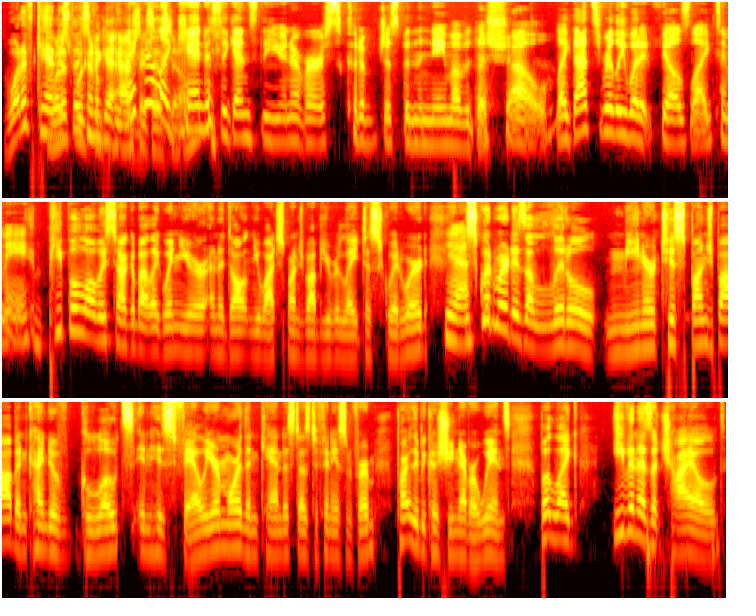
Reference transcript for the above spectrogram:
What if Candace if they was couldn't get I Ashley feel like Candace Against the Universe could have just been the name of the show. Like that's really what it feels like to me. people always talk about like when you're an adult and you watch SpongeBob, you relate to Squidward. Yeah. Squidward is a little meaner to SpongeBob and kind of gloats in his failure more than Candace does to Phineas and Ferb, partly because she never wins. But like even as a child,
